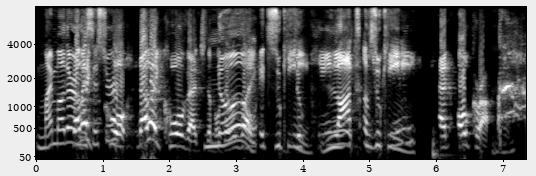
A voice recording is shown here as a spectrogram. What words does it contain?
my mother and my like sister. cool, not like cool vegetables. it No, was like it's zucchini. zucchini, Lots of zucchini. and okra.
